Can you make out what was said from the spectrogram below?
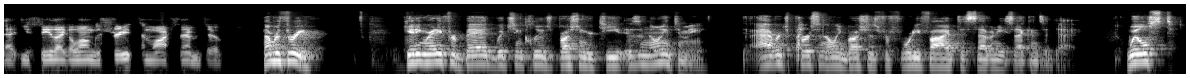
that you see like along the streets and watch them too. Number three, getting ready for bed, which includes brushing your teeth, is annoying to me. The average person only brushes for 45 to 70 seconds a day, whilst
